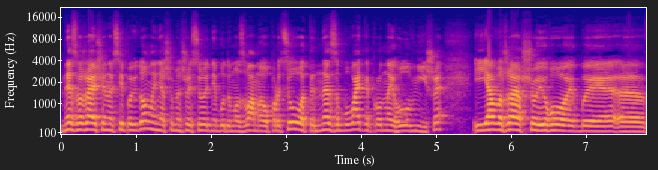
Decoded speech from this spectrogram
незважаючи на всі повідомлення, що ми ще сьогодні будемо з вами опрацьовувати, не забувайте про найголовніше. І я вважаю, що його якби е,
